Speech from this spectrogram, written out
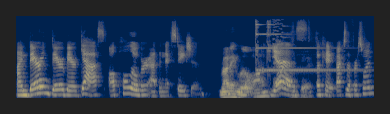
I'm bearing bear bear gas. I'll pull over at the next station. Running low on. Yes. Okay. Okay, back to the first one.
